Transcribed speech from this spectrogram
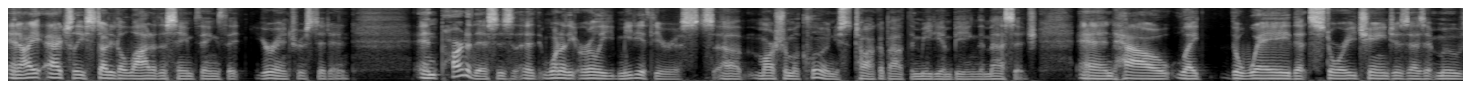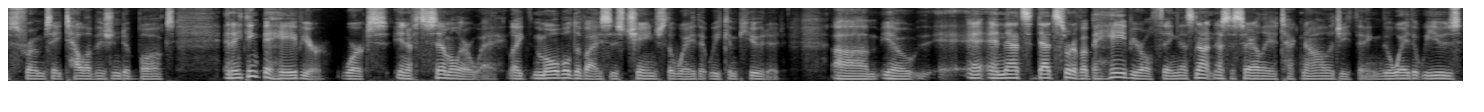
and I actually studied a lot of the same things that you're interested in. And part of this is uh, one of the early media theorists, uh, Marshall McLuhan, used to talk about the medium being the message and how, like, the way that story changes as it moves from, say, television to books. And I think behavior works in a similar way. Like mobile devices change the way that we computed. Um, you know, and, and that's that's sort of a behavioral thing. That's not necessarily a technology thing. The way that we use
